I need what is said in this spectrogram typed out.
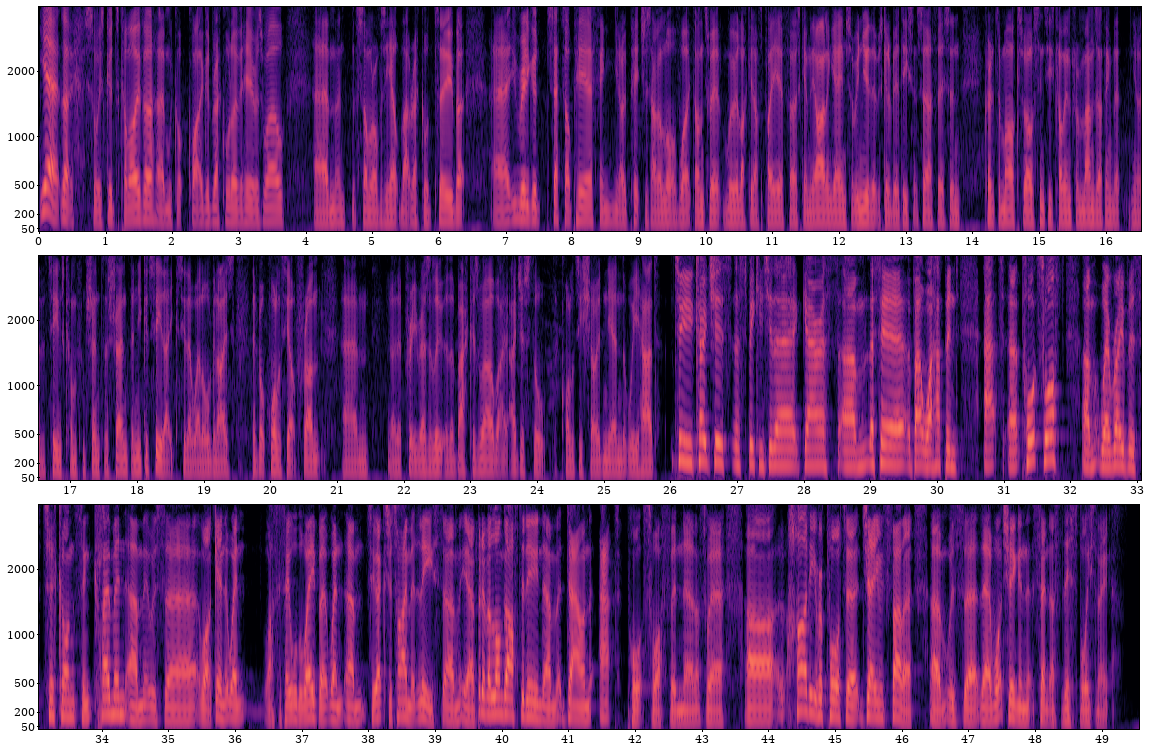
Yeah, look, it's always good to come over. Um, we've got quite a good record over here as well. Um, and the summer obviously helped that record too. But uh, really good setup here. I think you know pitch has had a lot of work done to it. We were lucky enough to play here first game of the Island game, so we knew that it was going to be a decent surface. And credit to Mark as well. Since he's come in from Manza, I think that you know the team's come from strength to strength, and you can see that. You can see they're well organised. They've got quality up front. Um, you know they're pretty resolute at the back as well. But I, I, just thought the quality showed in the end that we had. Two coaches uh, speaking to you there, Gareth. Um, let's hear about what happened at uh, Port Soif, um, where Rovers took on St Clement. Um, it was uh, well a game that went well, I was going to say all the way, but went um, to extra time at least. Um, yeah, a bit of a long afternoon um, down at Port Soif, and uh, that's where our hardy reporter James Falla um, was uh, there watching and sent us this voice note.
